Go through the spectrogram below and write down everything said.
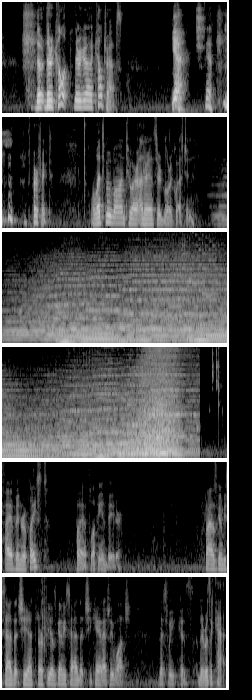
they're they're cal they're uh, caltraps. Yeah. Yeah. it's perfect. Well, let's move on to our unanswered lore question. I have been replaced by a fluffy invader. Fia's gonna be sad that she had, or Fia's gonna be sad that she can't actually watch this week because there was a cat.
